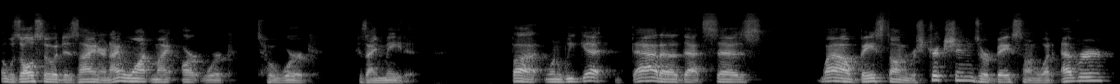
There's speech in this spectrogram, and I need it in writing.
I was also a designer and i want my artwork to work because i made it. But when we get data that says wow based on restrictions or based on whatever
